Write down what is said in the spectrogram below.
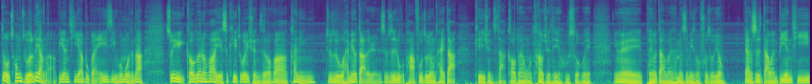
都有充足的量了，B N T 啊，不管 A Z 或莫德纳，所以高端的话也是可以作为选择的话，看您就是我还没有打的人，是不是如果怕副作用太大，可以选择打高端，我倒觉得也无所谓，因为朋友打完他们是没什么副作用。但是打完 B N T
